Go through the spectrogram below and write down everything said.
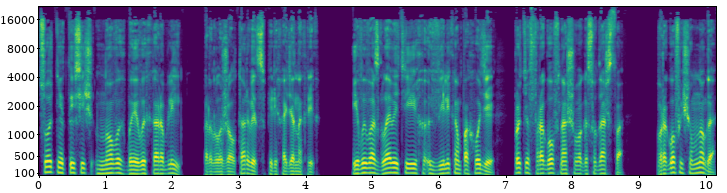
сотни тысяч новых боевых кораблей», продолжал Тарвиц, переходя на крик. «И вы возглавите их в великом походе против врагов нашего государства. Врагов еще много,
